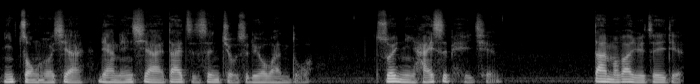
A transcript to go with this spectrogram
你总和下来两年下来大概只剩九十六万多，所以你还是赔钱。大家有没有发觉这一点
